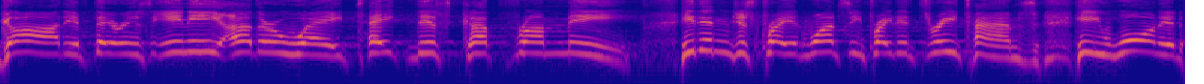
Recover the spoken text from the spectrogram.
God, if there is any other way, take this cup from me. He didn't just pray it once, he prayed it three times. He wanted,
